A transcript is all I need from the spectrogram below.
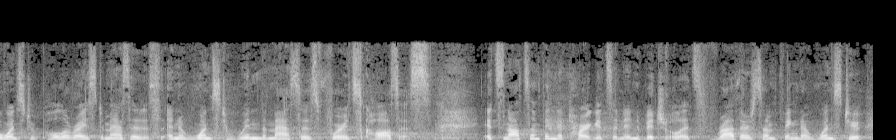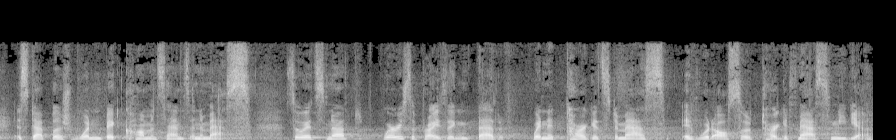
It wants to polarize the masses and it wants to win the masses for its causes. It's not something that targets an individual, it's rather something that wants to establish one big common sense in a mass. So it's not very surprising that when it targets the mass, it would also target mass media.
